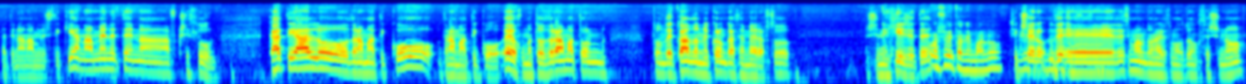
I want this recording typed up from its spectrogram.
με την αναμνηστική, αναμένεται να αυξηθούν. Κάτι άλλο δραματικό, δραματικό. Έχουμε το δράμα των, των δεκάδων νεκρών κάθε μέρα. Αυτό συνεχίζεται. Πόσο ήταν, Μανώ. Και ξέρω, Δεν- δε- δεν- ε, δεν θυμάμαι τον αριθμό τον χθεσινό.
